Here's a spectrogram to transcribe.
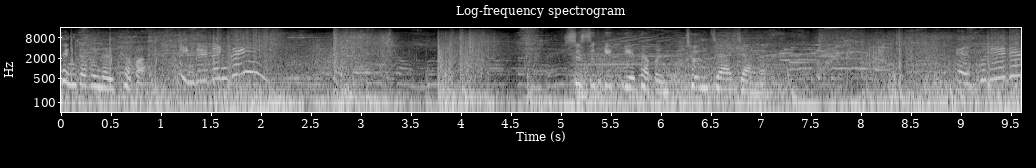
생각을 넓혀봐. 빙글빙글. 수수께끼의 답은 존재하지 않아. 에브리를.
